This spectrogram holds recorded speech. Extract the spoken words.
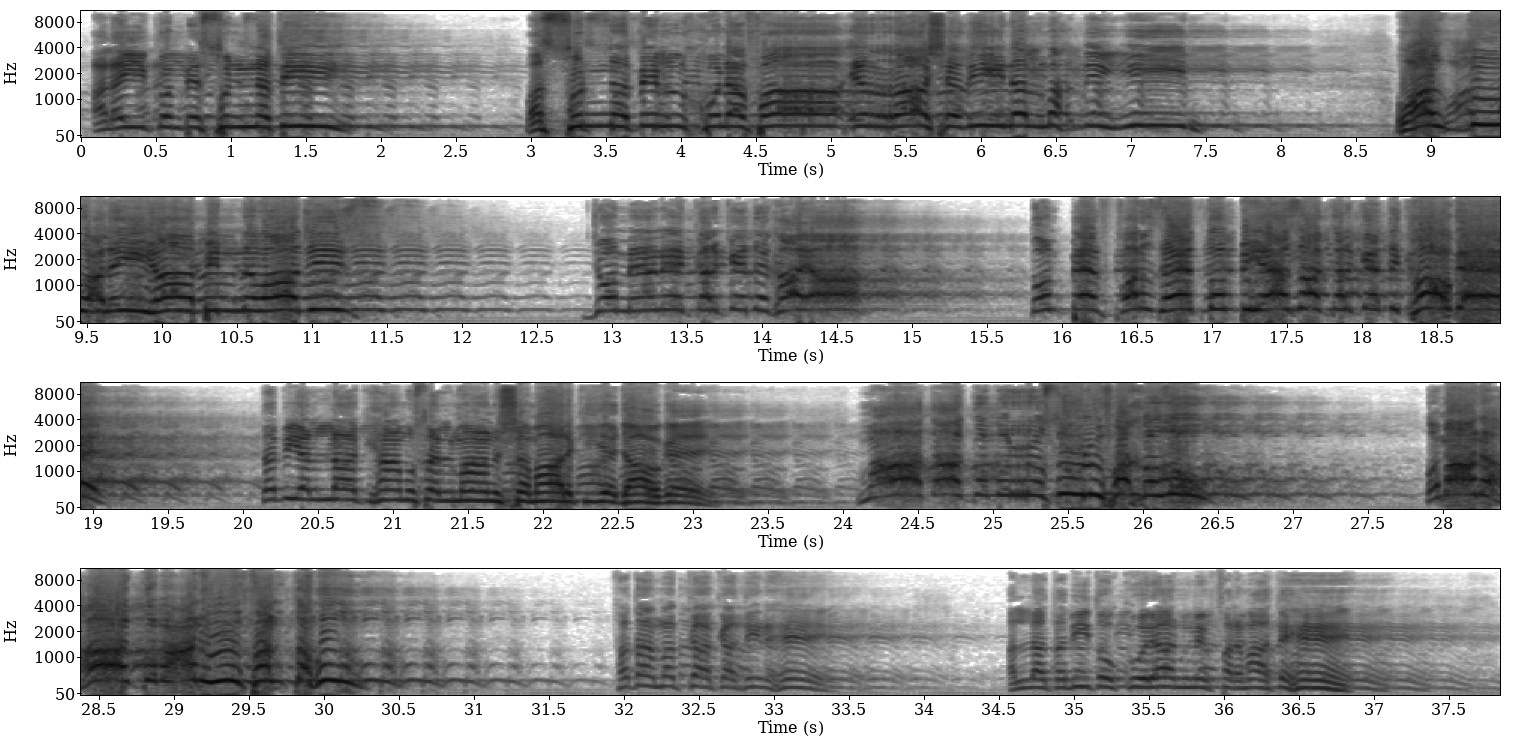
علیکم بسنتی وسنت الخلفاء الراشدین المہدیین وعضو علیہا بالنواجز جو میں نے کر کے دکھایا، تم پہ فرض ہے، تم بھی ایسا کر کے دکھاؤ گے۔ تبھی اللہ کی ہاں مسلمان شمار کیے جاؤ گے۔ ماتا کم الرسول فخذو ومان ہاکم عنہ فانتہو فتح مکہ کا دن ہے۔ اللہ تبھی تو قرآن میں فرماتے ہیں۔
